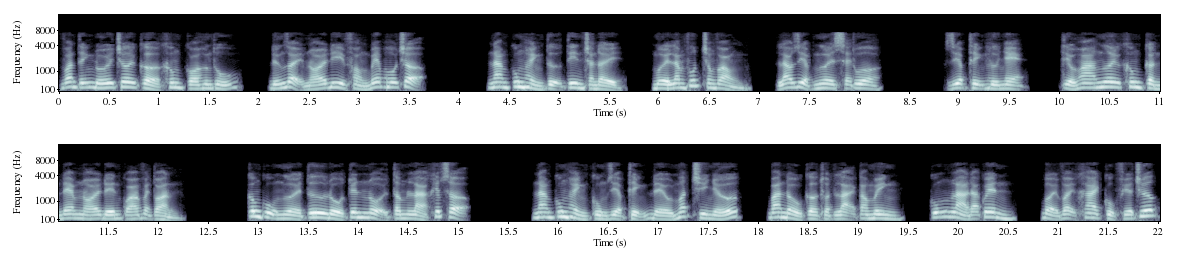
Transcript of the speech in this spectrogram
Văn Tĩnh đối chơi cờ không có hứng thú, đứng dậy nói đi phòng bếp hỗ trợ. Nam Cung Hành tự tin tràn đầy, 15 phút trong vòng, lão Diệp ngươi sẽ thua. Diệp Thịnh hừ nhẹ, tiểu hoa ngươi không cần đem nói đến quá vẹn toàn. Công cụ người tư đồ tuyên nội tâm là khiếp sợ. Nam Cung Hành cùng Diệp Thịnh đều mất trí nhớ, ban đầu cờ thuật lại cao minh, cũng là đã quên, bởi vậy khai cục phía trước,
